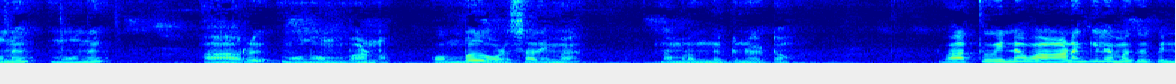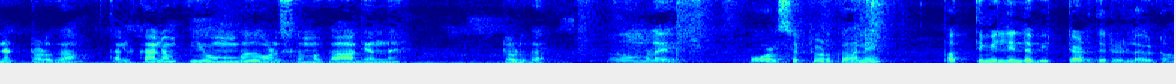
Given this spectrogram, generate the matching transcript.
മൂന്ന് മൂന്ന് ആറ് മൂന്ന് ഒമ്പതെണ്ണം. ഒമ്പത് ഹോൾസ് അതിമ നമ്മളൊന്ന് ഇടണം കേട്ടോ. വാത്തു പിന്നെ വേണമെങ്കിൽ നമുക്ക് പിന്നെ ഇട്ട് കൊടുക്കാം. തൽക്കാലം ഈ ഒമ്പത് ഹോൾസ് നമുക്ക് ആദ്യം ഒന്ന് ഇട്ട് കൊടുക്കാം. അത് നമ്മൾ ഹോൾസ് ഇട്ട് കൊടുക്കാൻ പത്ത് മില്ലിന്റെ ബിറ്റ് എടുത്തിട്ടുള്ളത് കേട്ടോ.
